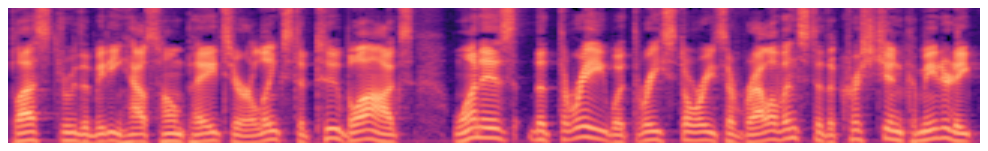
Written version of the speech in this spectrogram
Plus, through the Meeting House homepage, there are links to two blogs. One is The Three, with three stories of relevance to the Christian community.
